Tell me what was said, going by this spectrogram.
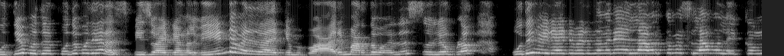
പുതിയ പുതിയ പുതിയ പുതിയ റെസിപ്പീസുമായിട്ട് ഞങ്ങൾ വീണ്ടും വരുന്നതായിരിക്കും. അപ്പൊ ആരും മറന്നു പോകരുത്. സുലു ബ്ലോഗ് പുതിയ വീഡിയോ ആയിട്ട് വരുന്നവരെ എല്ലാവർക്കും അസ്സാം അലൈക്കും.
